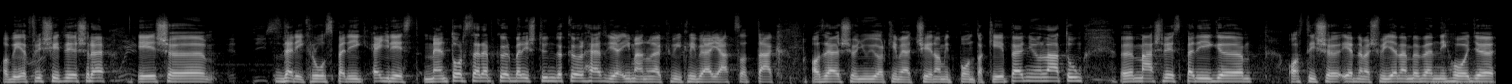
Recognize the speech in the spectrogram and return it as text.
a vérfrissítésre, és Derrick Rose pedig egyrészt mentor szerepkörben is tündökölhet, ugye Emmanuel Quickly-vel játszották az első New Yorki meccsén, amit pont a képernyőn látunk, másrészt pedig azt is érdemes figyelembe venni, hogy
